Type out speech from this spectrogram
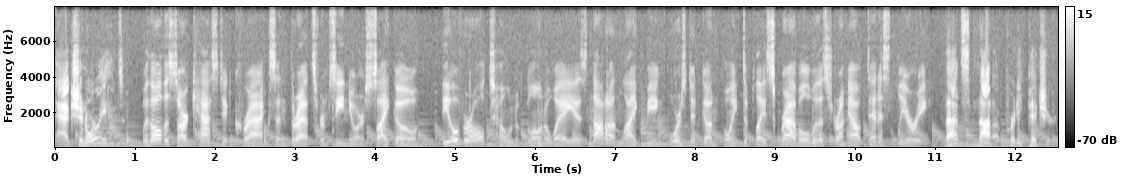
action oriented. With all the sarcastic cracks and threats from Senior Psycho, the overall tone of Blown Away is not unlike being forced at gunpoint to play Scrabble with a strung out Denis Leary. That's not a pretty picture.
